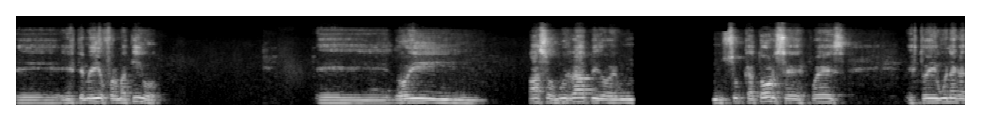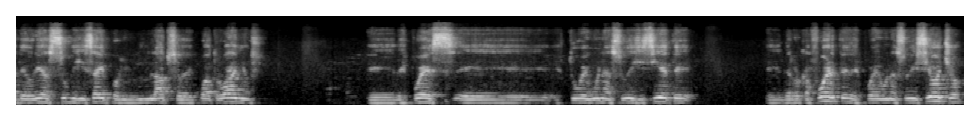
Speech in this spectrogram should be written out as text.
eh, en este medio formativo. Eh, doy pasos muy rápidos en un, sub 14, después estoy en una categoría sub 16 por un lapso de cuatro años. Eh, después eh, estuve en una sub-17 eh, de Rocafuerte, después en una sub-18.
